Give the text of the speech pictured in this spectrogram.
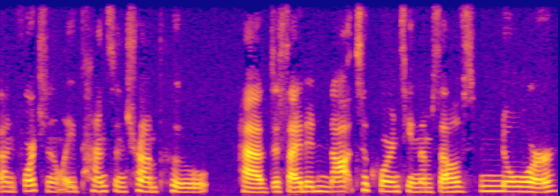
unfortunately, Pence and Trump, who have decided not to quarantine themselves nor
